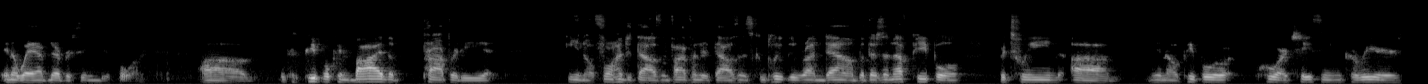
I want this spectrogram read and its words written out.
in a way I've never seen before. Um, because people can buy the property at, you know, 400,000, 500,000, it's completely run down, but there's enough people between, um, you know, people who are chasing careers,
